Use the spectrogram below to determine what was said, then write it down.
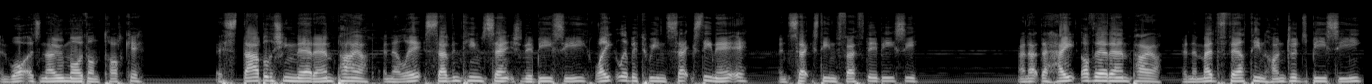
in what is now modern Turkey, establishing their empire in the late 17th century BC, likely between 1680 and 1650 BC. And at the height of their empire, in the mid 1300s BC,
